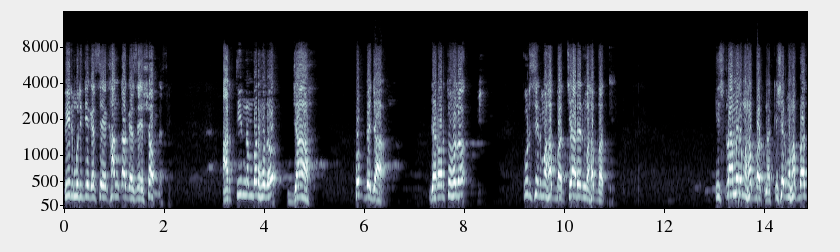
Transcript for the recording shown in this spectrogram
পীর মুড়িতে গেছে, খানকা গেছে, সব গেছে। আর তিন নম্বর হলো যা হুব্বে যা যার অর্থ হলো কুরসির মোহাব্বত, চেয়ারের মোহাব্বত। ইসলামের মোহাব্বত না, কিসের মোহাব্বত?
